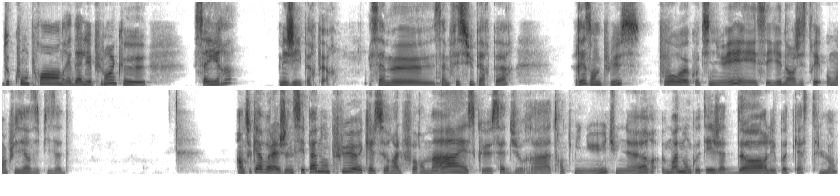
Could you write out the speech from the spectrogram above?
de comprendre et d'aller plus loin que ça ira. Mais j'ai hyper peur. Ça me, ça me fait super peur. Raison de plus pour euh, continuer et essayer d'enregistrer au moins plusieurs épisodes. En tout cas, voilà, je ne sais pas non plus euh, quel sera le format. Est-ce que ça durera 30 minutes, une heure? Moi, de mon côté, j'adore les podcasts longs.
